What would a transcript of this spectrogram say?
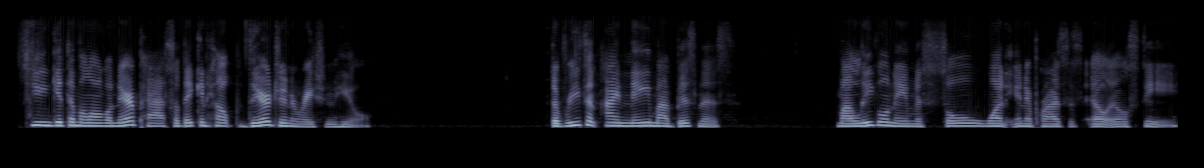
So you can get them along on their path so they can help their generation heal. The reason I name my business, my legal name is Soul One Enterprises LLC.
